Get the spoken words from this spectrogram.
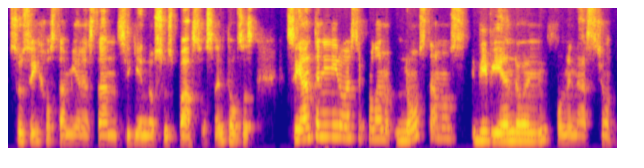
sus hijos también están siguiendo sus pasos. Entonces, si han tenido este problema, no estamos viviendo en condenación,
